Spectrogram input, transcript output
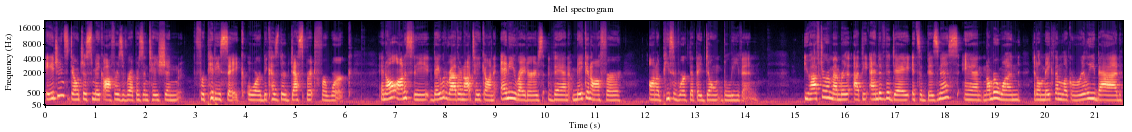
agents don't just make offers of representation for pity's sake or because they're desperate for work. In all honesty, they would rather not take on any writers than make an offer on a piece of work that they don't believe in. You have to remember at the end of the day, it's a business, and number one, it'll make them look really bad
